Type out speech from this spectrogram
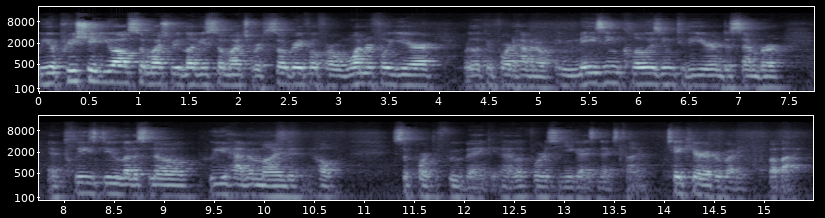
We appreciate you all so much. We love you so much. We're so grateful for a wonderful year. We're looking forward to having an amazing closing to the year in December. And please do let us know who you have in mind to help support the food bank. And I look forward to seeing you guys next time. Take care, everybody. Bye-bye.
